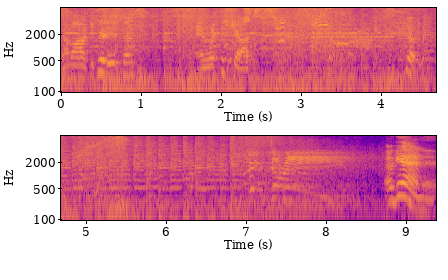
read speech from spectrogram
Come on, keep your distance. And with the shots. Good. Again!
